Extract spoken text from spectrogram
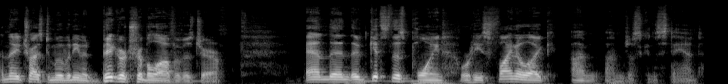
and then he tries to move an even bigger tribble off of his chair. And then it gets to this point where he's finally like, "I'm I'm just gonna stand."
